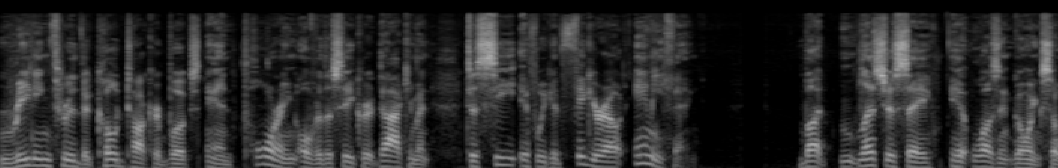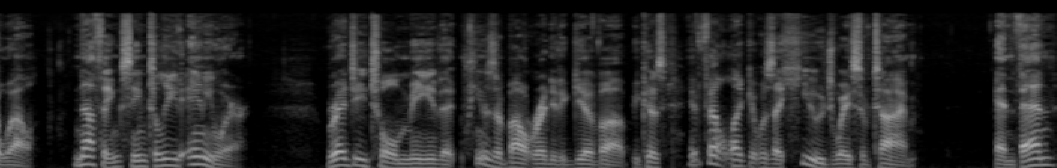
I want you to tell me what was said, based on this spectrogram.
reading through the Code Talker books and poring over the secret document to see if we could figure out anything. But let's just say it wasn't going so well. Nothing seemed to lead anywhere. Reggie told me that he was about ready to give up because it felt like it was a huge waste of time. And then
